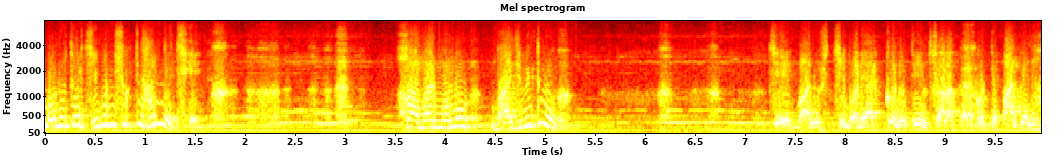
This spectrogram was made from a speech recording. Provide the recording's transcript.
মনু তার জীবনী শক্তি হারিয়েছে। আমার মনু বাজবে তো? যে মানুষ জীবনে আর কোনোদিন চলাফেরা করতে পারবে না,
